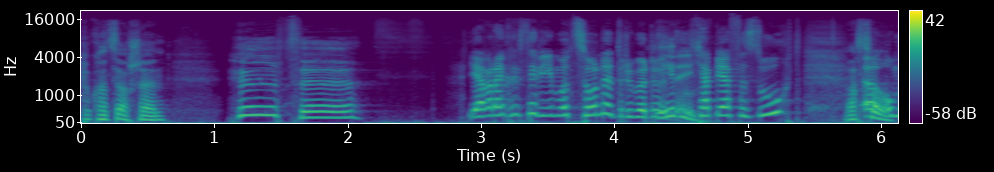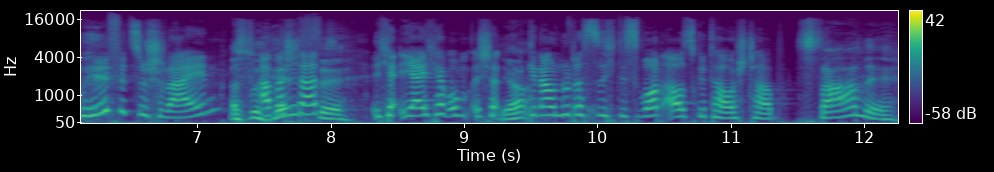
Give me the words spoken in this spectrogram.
du kannst ja auch schreien, Hilfe! Ja, aber dann kriegst du ja die Emotionen drüber. Du, ich habe ja versucht, so. äh, um Hilfe zu schreien. Also aber Hilfe. statt. Ich, ja, ich habe um. Ja. Genau, nur, dass ich das Wort ausgetauscht habe. Sahne.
